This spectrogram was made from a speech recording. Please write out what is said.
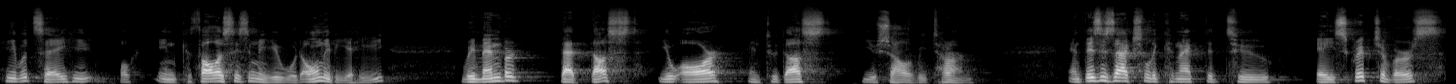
he would say, he, well, in Catholicism, he would only be a he. Remember that dust you are, and to dust you shall return. And this is actually connected to a scripture verse.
